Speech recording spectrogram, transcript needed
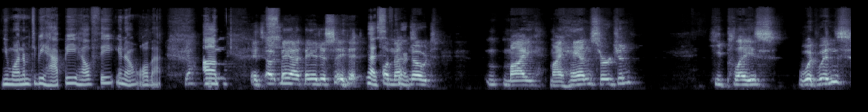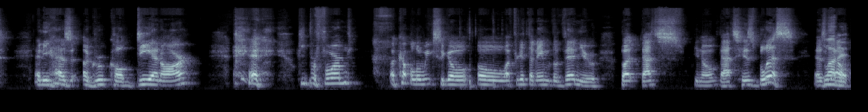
you want them to be happy, healthy, you know, all that. Yeah. Um, It's, uh, may I may I just say that Yes, on that course. note, my my hand surgeon, he plays woodwinds, and he has a group called DNR, and he performed a couple of weeks ago. Oh, I forget the name of the venue, but that's you know that's his bliss as Love well. it.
